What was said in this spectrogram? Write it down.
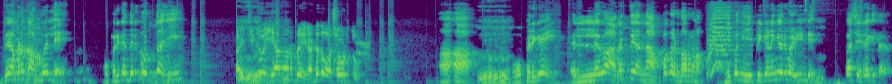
ഇത് നമ്മുടെ കമ്മല്ലേ മൂപ്പർക്ക് എന്തേലും കൊടുത്താ ജി. കഴിച്ചിട്ട് വയ്യാന്ന് പറഞ്ഞപ്പോഴേ രണ്ട് ദോശ കൊടുത്തു. ആ ആ. മൂപ്പരിക്കേ എല്ലാവരും അകത്ത് എന്നാ അപ്പ കിടന്നുറങ്ങണം. ഇനിയിപ്പൊ നീപ്പിക്കണമെങ്കിൽ ഒരു വഴിയുണ്ട്. ഇപ്പൊ ശരിയാക്കി തരാം.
